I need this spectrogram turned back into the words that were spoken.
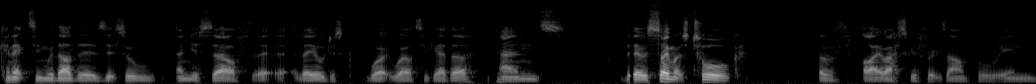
connecting with others, it's all and yourself. Uh, uh, they all just work well together. Mm. And there was so much talk of ayahuasca, for example, in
